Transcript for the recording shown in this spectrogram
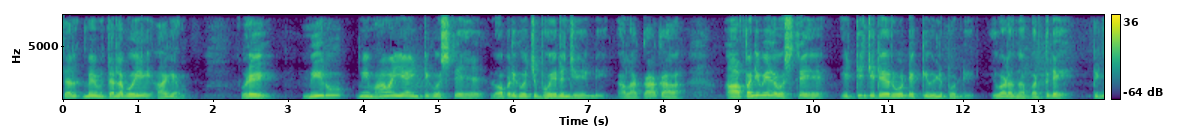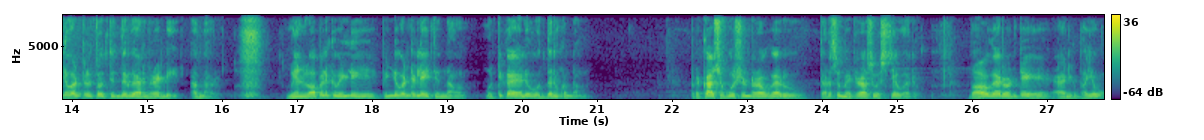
తెల్ మేము తెల్లబోయి ఆగాం. ఒరే మీరు మీ మామయ్య ఇంటికి వస్తే లోపలికి వచ్చి భోజనం చేయండి. అలా కాక ఆ పని మీద వస్తే ఇట్టించిటే రోడ్డు ఎక్కి వెళ్ళిపోండి. ఇవాళ నా బర్త్డే పిండి వంటలతో తిందురు గారిని రండి అన్నారు మేము లోపలికి వెళ్ళి పిండి వంటలే తిన్నాం మొట్టికాయలు వద్దనుకున్నాం. ప్రకాశభూషణరావు గారు తరచు మెడ్రాసు వస్తేవారు. బావగారు అంటే ఆయనకి భయం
